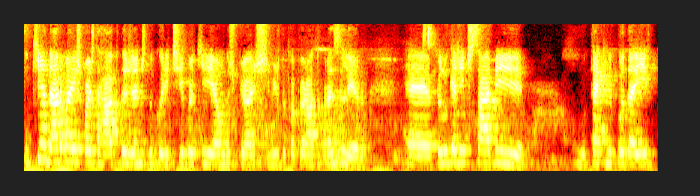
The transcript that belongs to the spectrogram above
o que é dar uma resposta rápida diante do Curitiba, que é um dos piores times do Campeonato Brasileiro? É, pelo que a gente sabe, o técnico daí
